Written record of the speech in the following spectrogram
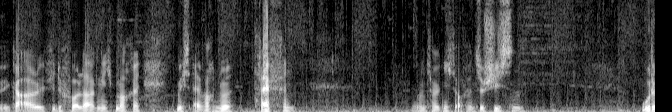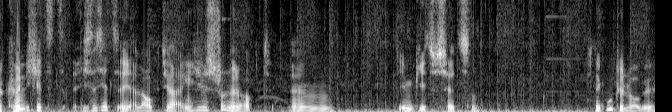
egal wie viele Vorlagen ich mache, ich möchte einfach nur treffen. Und halt nicht aufhören zu schießen. Uh, da könnte ich jetzt... Ist das jetzt erlaubt? Ja, eigentlich ist es schon erlaubt, ähm, MG zu setzen. Ist eine gute Lobby.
